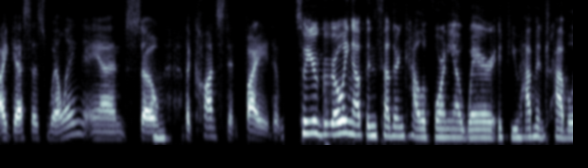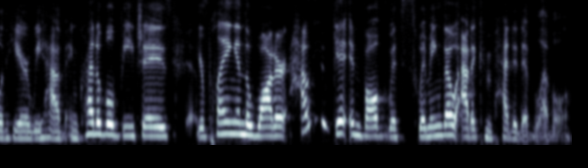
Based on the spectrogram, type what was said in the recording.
i guess as willing and so mm. the constant fight so you're growing up in southern california where if you haven't traveled here we have incredible beaches yes. you're playing in the water how do you get involved with swimming though at a competitive level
